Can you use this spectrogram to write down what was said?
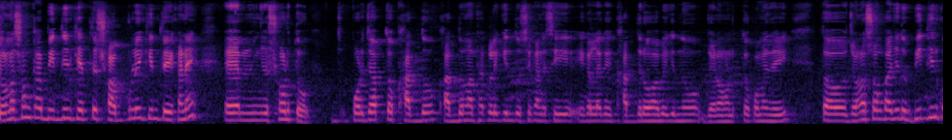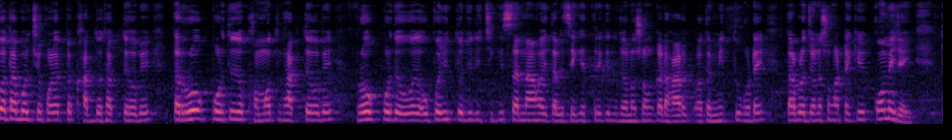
জনসংখ্যা বৃদ্ধির ক্ষেত্রে সবগুলোই কিন্তু এখানে শর্ত। পর্যাপ্ত খাদ্য খাদ্য না থাকলে কিন্তু সেখানে সেই এলাকায় খাদ্যের অভাবে কিন্তু জনঘনত্ব কমে যায়। তো জনসংখ্যা যেহেতু বৃদ্ধির কথা বলছে, পর্যাপ্ত খাদ্য থাকতে হবে তার রোগ প্রতিরোধ ক্ষমতা থাকতে হবে রোগ প্রতি উপযুক্ত যদি চিকিৎসা না হয়, তাহলে সেক্ষেত্রে কিন্তু জনসংখ্যার হার অর্থাৎ মৃত্যু ঘটে, তারপরে জনসংখ্যাটা কি কমে যায়। তো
